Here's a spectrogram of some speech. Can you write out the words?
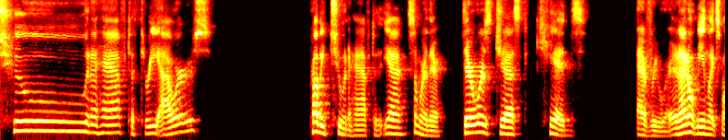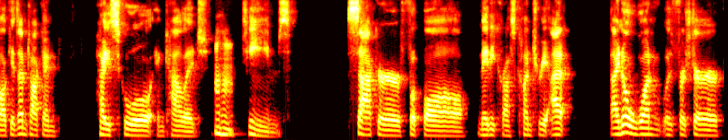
two and a half to three hours. Probably two and a half to, yeah, somewhere in there. There was just kids everywhere. And I don't mean like small kids, I'm talking high school and college mm-hmm. teams, soccer, football, maybe cross country. I I know one was for sure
